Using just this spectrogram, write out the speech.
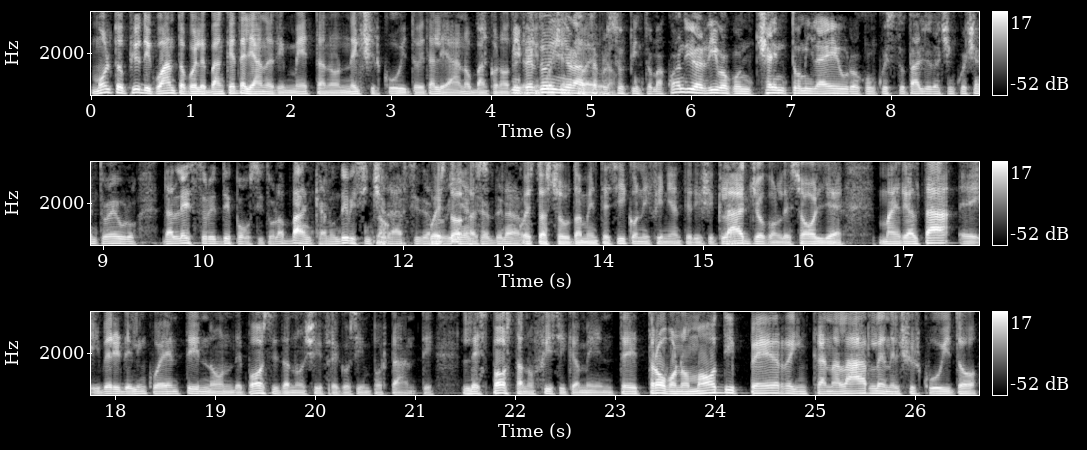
molto più di quanto poi le banche italiane rimettano nel circuito italiano banconote Mi perdoni l'ignoranza, euro. professor Pinto, ma quando io arrivo con 100.000 euro, con questo taglio da 500 euro dall'estero e deposito, la banca non deve sincerarsi no, della questo, provenienza del denaro? Questo assolutamente sì, con i fini antiriciclaggio, con le soglie, ma in realtà eh, i veri delinquenti non depositano cifre così importanti, le spostano fisicamente e trovano modi per incanalarle nel circuito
